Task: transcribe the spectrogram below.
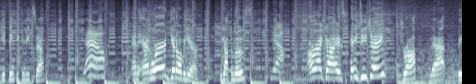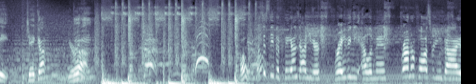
you think you can beat Steph? Yeah. And Edward, get over here. You got the moves? Yeah. All right, guys. Hey, DJ, drop that beat. Jacob, you're up. Oh, let's just see the fans out here braving the elements. Round of applause for you guys.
